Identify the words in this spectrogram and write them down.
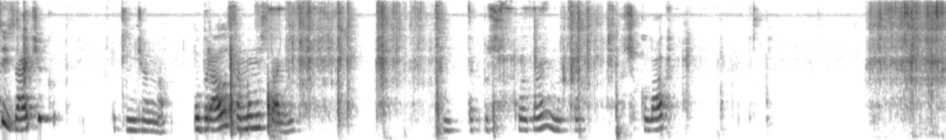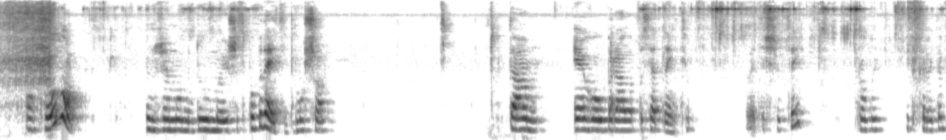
Цей зайчик, тут нічого нема, обрала самим останнім. Так пошкодаємо це шоколад. А цього вже, мабуть, думаю, що попадеться, тому що там я його обирала посерединці. Давайте ще цей спробуй відкрити.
